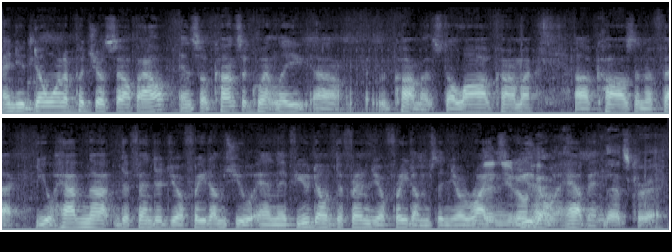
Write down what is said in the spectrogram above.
and you don't want to put yourself out, and so consequently, uh, karma, it's the law of karma, uh, cause and effect. You have not defended your freedoms, you, and if you don't defend your freedoms and your rights, Then you don't, have, have any. That's correct.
